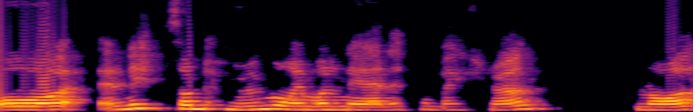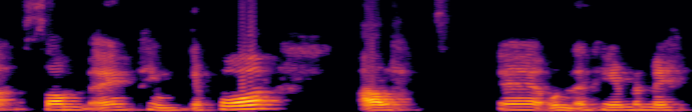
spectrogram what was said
Og litt sånn humor Jeg må le litt på meg sjøl nå som jeg tenker på alt eh, himmelen mitt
